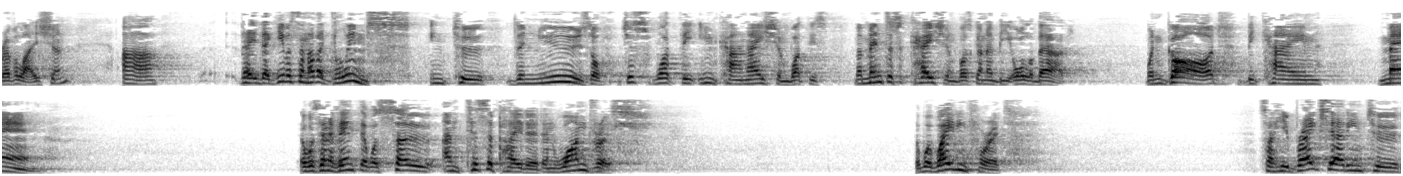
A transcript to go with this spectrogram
revelation are, they, they give us another glimpse into the news of just what the incarnation, what this momentous occasion was going to be all about. When God became man. It was an event that was so anticipated and wondrous that we're waiting for it. So he breaks out into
